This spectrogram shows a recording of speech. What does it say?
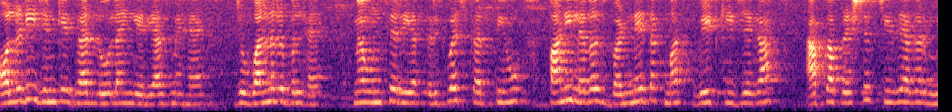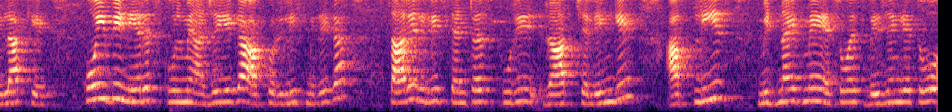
ऑलरेडी जिनके घर लो लाइंग एरियाज़ में है, जो वनरेबल है, मैं उनसे रिक्वेस्ट करती हूँ, पानी लेवल्स बढ़ने तक मत वेट कीजिएगा। आपका प्रेशियस चीज़ें अगर मिला के कोई भी नियरेस्ट स्कूल में आ जाइएगा, आपको रिलीफ मिलेगा। सारे रिलीफ सेंटर्स पूरी रात चलेंगे। आप प्लीज़ मिडनाइट में एसओएस भेजेंगे तो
